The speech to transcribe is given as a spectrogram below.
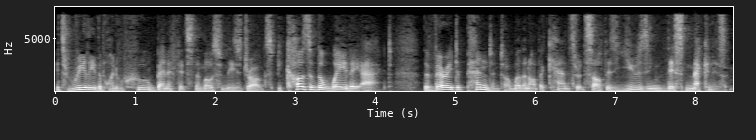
it's really the point of who benefits the most from these drugs. Because of the way they act, they're very dependent on whether or not the cancer itself is using this mechanism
